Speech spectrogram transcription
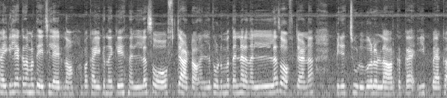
കൈകിലൊക്കെ നമ്മൾ തേച്ചില്ലായിരുന്നോ? അപ്പോൾ കൈയൊക്കെ നോക്കി നല്ല സോഫ്റ്റ് ആട്ടോ. നല്ല തൊടുമ്പോൾ തന്നെ അല്ല നല്ല സോഫ്റ്റാണ് പിന്നെ ചുളിവുകളുള്ള അവർക്കൊക്കെ ഈ പാക്ക്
